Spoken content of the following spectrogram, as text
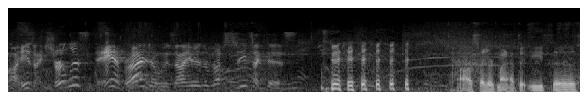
Oh, he's like shirtless. Damn, bro! I didn't know he was out here in the rough streets like this. Oh, Cedric might have to eat this.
